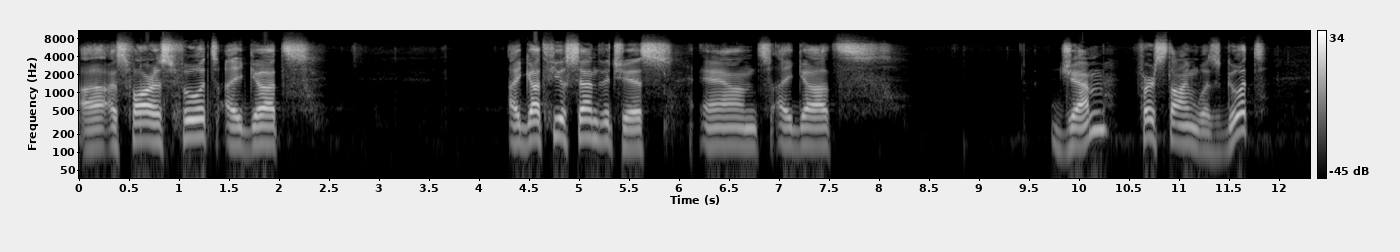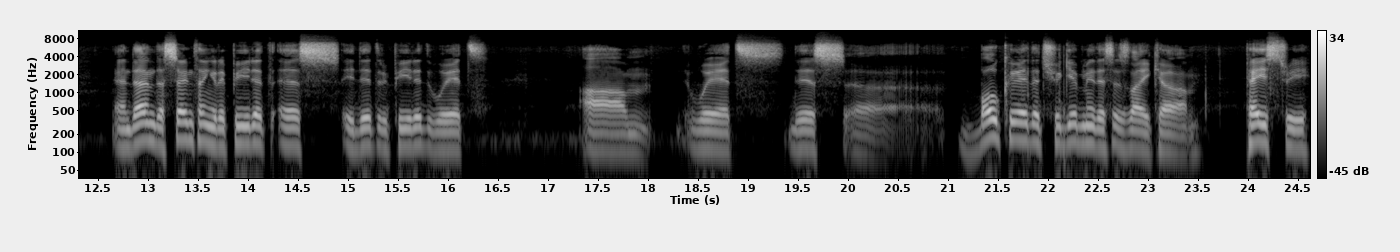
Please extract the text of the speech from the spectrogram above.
Uh, as far as food, I got I got few sandwiches and I got jam. First time was good, and then the same thing repeated as it did repeated with um, with this uh, that she gave me. This is like um, pastry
